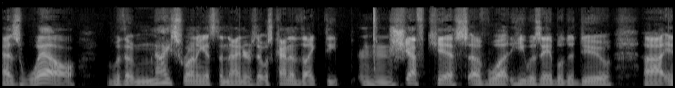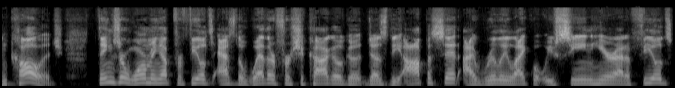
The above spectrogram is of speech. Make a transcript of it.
as well with a nice run against the Niners. That was kind of like the mm-hmm. chef kiss of what he was able to do uh, in college. Things are warming up for Fields as the weather for Chicago go- does the opposite. I really like what we've seen here out of Fields.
